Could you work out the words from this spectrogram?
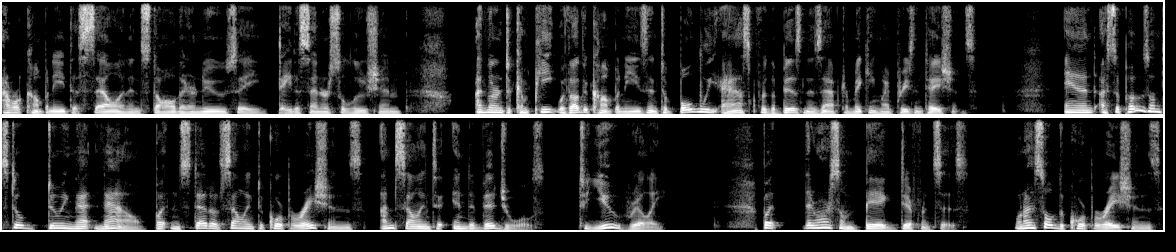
our company to sell and install their new, say, data center solution. I learned to compete with other companies and to boldly ask for the business after making my presentations. And I suppose I'm still doing that now, but instead of selling to corporations, I'm selling to individuals, to you, really. But there are some big differences. When I sold to corporations,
